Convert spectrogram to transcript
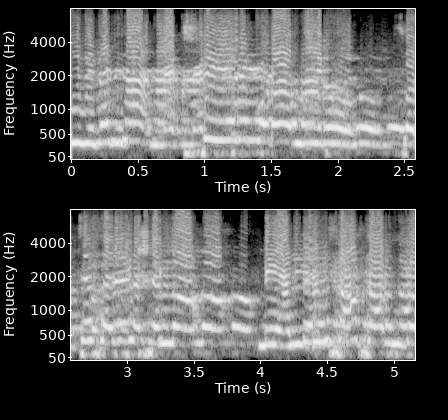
ఈ విధంగా నెక్స్ట్ ఇయర్ కూడా మీరు స్వచ్ఛ సర్వేక్షణ లో మీ అందరూ సహకారంతో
